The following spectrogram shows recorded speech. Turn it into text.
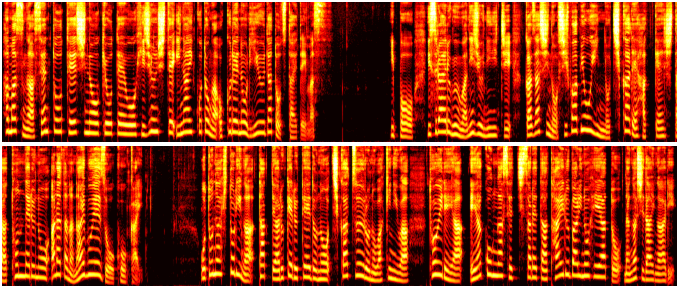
ハマスが戦闘停止の協定を批准していないことが遅れの理由だと伝えています。一方、イスラエル軍は22日、ガザ市のシファ病院の地下で発見したトンネルの新たな内部映像を公開。大人一人が立って歩ける程度の地下通路の脇には、トイレやエアコンが設置されたタイル張りの部屋と流し台があり、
